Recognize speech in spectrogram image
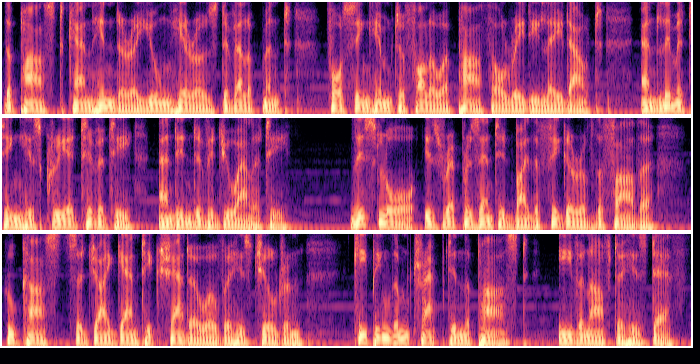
The past can hinder a young hero's development, forcing him to follow a path already laid out and limiting his creativity and individuality. This law is represented by the figure of the father, who casts a gigantic shadow over his children, keeping them trapped in the past, even after his death.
